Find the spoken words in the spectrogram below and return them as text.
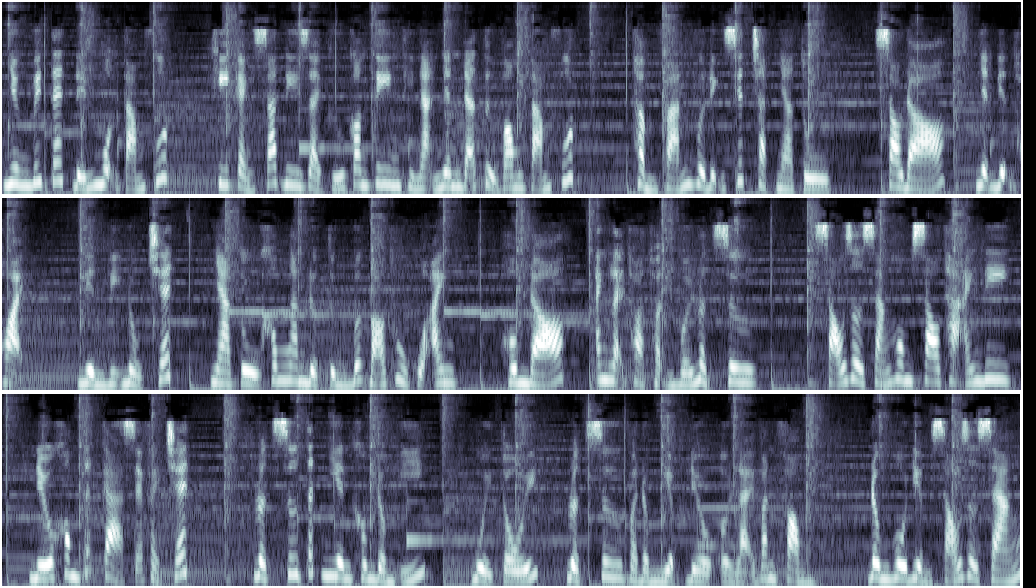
Nhưng bít tết đến muộn 8 phút, khi cảnh sát đi giải cứu con tin thì nạn nhân đã tử vong 8 phút. Thẩm phán vừa định siết chặt nhà tù, sau đó, nhận điện thoại, liền bị nổ chết, nhà tù không ngăn được từng bước báo thù của anh. Hôm đó, anh lại thỏa thuận với luật sư. 6 giờ sáng hôm sau thả anh đi, nếu không tất cả sẽ phải chết. Luật sư tất nhiên không đồng ý. Buổi tối, luật sư và đồng nghiệp đều ở lại văn phòng. Đồng hồ điểm 6 giờ sáng,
